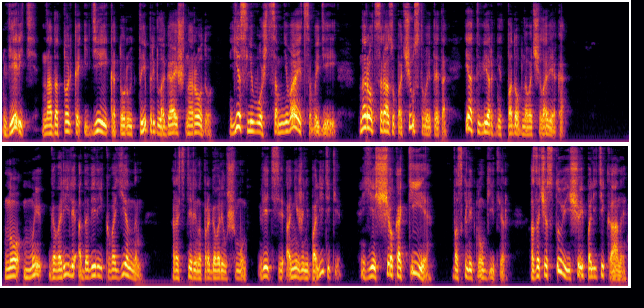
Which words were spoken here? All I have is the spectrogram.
Верить надо только идее, которую ты предлагаешь народу. Если вождь сомневается в идее, народ сразу почувствует это и отвергнет подобного человека. Но мы говорили о доверии к военным, растерянно проговорил Шмун. Ведь они же не политики. Еще какие! воскликнул Гитлер. А зачастую еще и политиканы.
